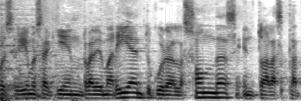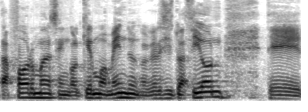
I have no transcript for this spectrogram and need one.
Pues seguimos aquí en Radio María, en Tu Cura las Ondas, en todas las plataformas, en cualquier momento, en cualquier situación, te,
